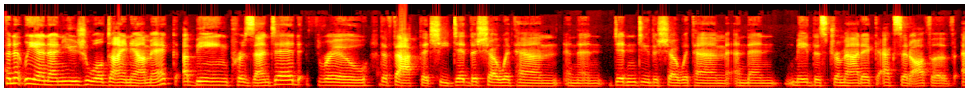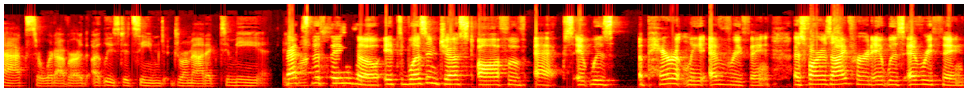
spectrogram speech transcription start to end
definitely an unusual dynamic of being presented through the fact that she did the show with him and then didn't do the show with him and then made this dramatic exit off of X or whatever. At least it seemed dramatic to me. That's the thing, though. It wasn't just off of X, it was apparently everything. As far as I've heard, it was everything.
